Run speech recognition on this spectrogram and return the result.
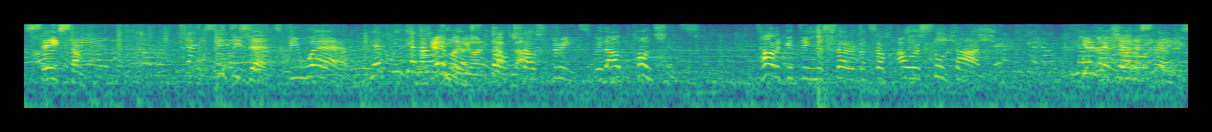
say something. Citizens, beware. Shame on you, Killer stalks our streets without conscience, targeting the servants of our Sultan. The Janissaries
